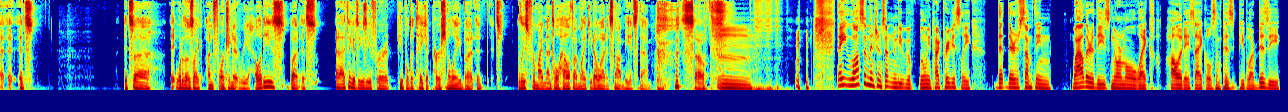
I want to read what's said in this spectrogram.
uh, it's, it's a, it, one of those like unfortunate realities, but it's, and I think it's easy for people to take it personally, but it, it's at least for my mental health, I'm like, you know what? It's not me, it's them. so. Mm. now, you also mentioned something to me when we talked previously that there's something, while there are these normal like holiday cycles and people are busy,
